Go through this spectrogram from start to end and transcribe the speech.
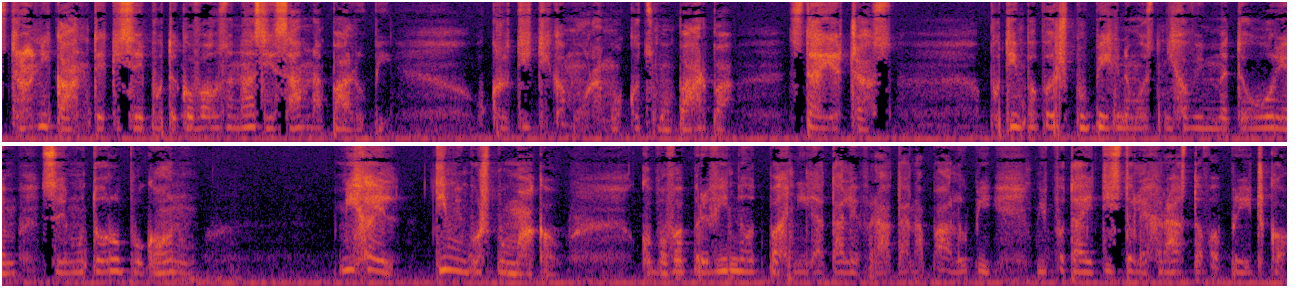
Strojnik Ante, ki se je potegoval za nas, je sam na palubi. Ukrotiti ga moramo, kot smo barba. Zdaj je čas. Potem pa brž pobegnemo z njihovim meteorjem, saj je motor v pogonu. Mihajl, ti mi boš pomagal. Ko bova previdno odpahnila tale vrata na palubi, mi podaj tisto le hrastovo prečko,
